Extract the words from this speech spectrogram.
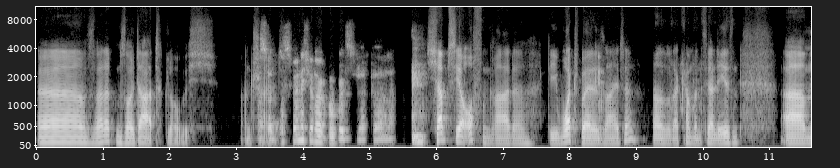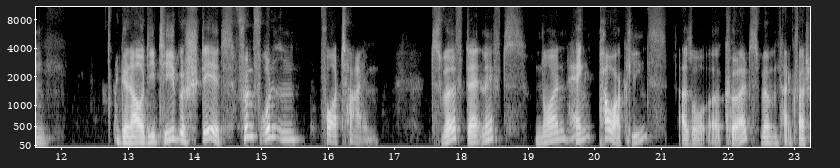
Äh, was war das? Ein Soldat, glaube ich. Anscheinend. Das bin ich oder googelst du das gerade? Ich habe es hier offen gerade. Die Whatwell-Seite. Okay. Also da kann man es ja lesen. Ähm, genau, die T besteht fünf Runden vor Time. Zwölf Deadlifts, neun Hang Power Cleans, also äh, Curls, wenn, nein Quatsch,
